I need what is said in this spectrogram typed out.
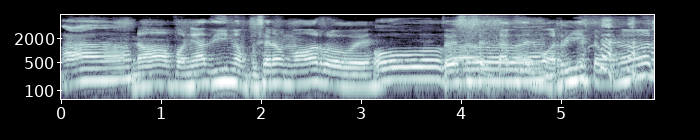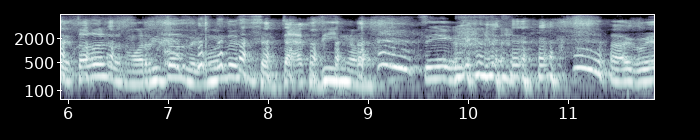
Ah. No, ponía Dino, pues era un morro, güey. Oh, Entonces ese es el tag del morrito, ¿no? De todos los morritos del mundo, ese es el tag Dino. Sí, güey. ah, güey.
